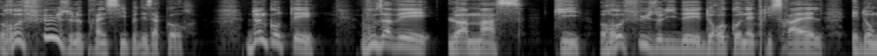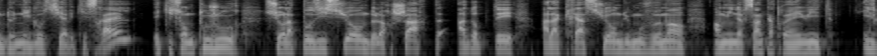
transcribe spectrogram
refusent le principe des accords. D'un côté, vous avez le Hamas qui refuse l'idée de reconnaître Israël et donc de négocier avec Israël, et qui sont toujours sur la position de leur charte adoptée à la création du mouvement en 1988 il,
